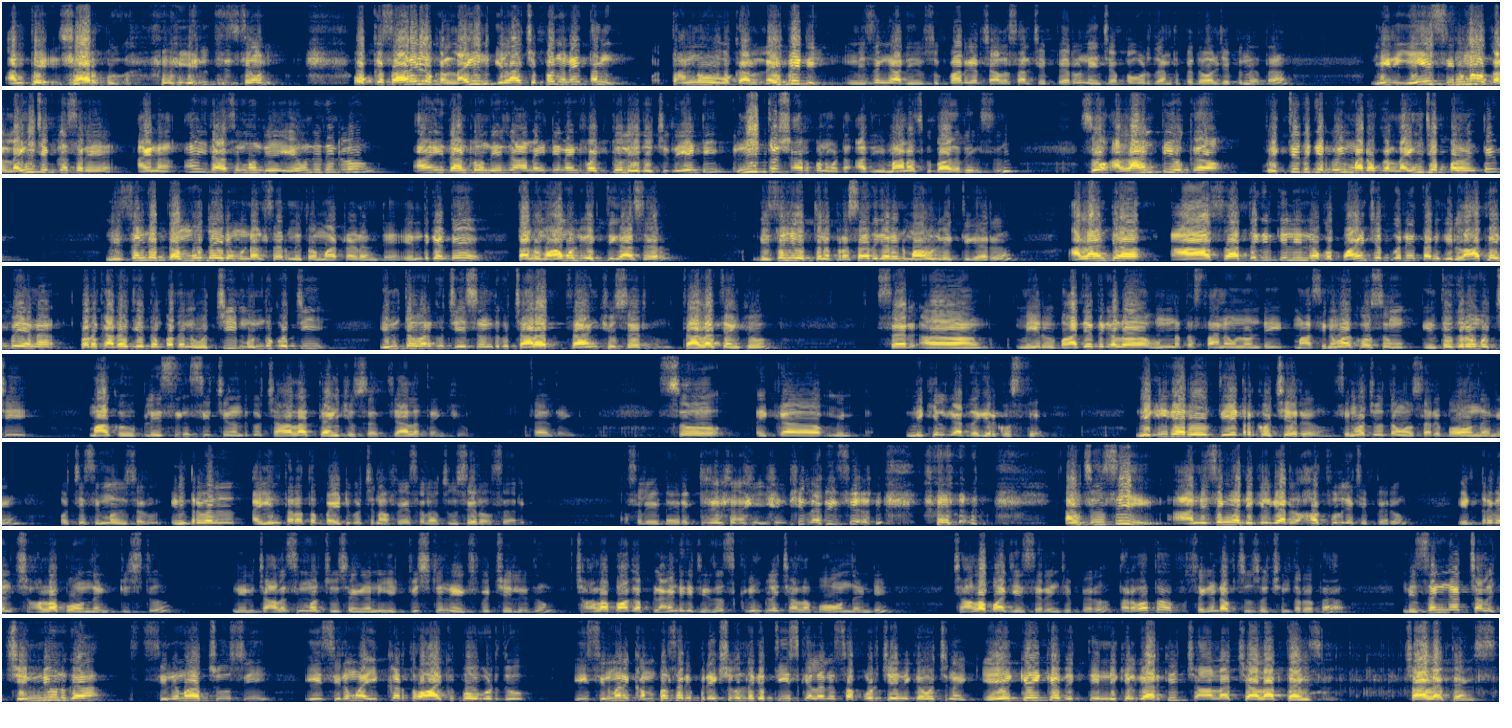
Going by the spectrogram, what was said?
అంతే షార్ప్ ఎంత ఇష్టం అంటే ఒక్కసారి ఒక లైన్ ఇలా చెప్పగానే తను తను ఒక లైబ్రరీ నిజంగా అది సుకుమార్ గారు చాలాసార్లు చెప్పారు నేను చెప్పకూడదు అంత పెద్దవాళ్ళు చెప్పిన తర్వాత మీరు ఏ సినిమా ఒక లైన్ చెప్పినా సరే ఆయన ఇది ఆ సినిమా ఉంది ఏముంది దీంట్లో? ఈ దాంట్లో ఉంది ఆ నైన్టీన్ నైన్ ఫార్టీ టూలో ఏది వచ్చింది ఏంటి? ఎంత షార్ప్ అనమాట అది మానస్కు బాగా తెలుసు. సో అలాంటి ఒక వ్యక్తి దగ్గరికి పోయి మరి ఒక లైన్ చెప్పాలంటే నిజంగా దమ్ము ధైర్యం ఉండాలి సార్ మీతో మాట్లాడాలంటే. ఎందుకంటే తను మామూలు వ్యక్తి కాదు సార్. నిజంగా చెప్తున్న ప్రసాద్ గారు అంటే మామూలు వ్యక్తి గారు. అలాంటి ఆ- సార్ దగ్గరికి వెళ్ళి నేను ఒక పాయింట్ చెప్పుకొని తనకి లాక్ అయిపోయాను పద కథ చేద్దాం పదని వచ్చి ముందుకు వచ్చి ఇంతవరకు చేసినందుకు చాలా థ్యాంక్ యూ సార్ చాలా థ్యాంక్ యూ సార్ మీరు బాధ్యత గల ఉన్నత స్థానంలో ఉండి మా సినిమా కోసం ఇంత దూరం వచ్చి మాకు బ్లెస్సింగ్స్ ఇచ్చినందుకు చాలా థ్యాంక్ యూ సార్ చాలా థ్యాంక్ యూ చాలా థ్యాంక్ యూ సో ఇక నిఖిల్ గారి దగ్గరికి వస్తే నిఖిల్ గారు థియేటర్కి వచ్చారు. సినిమా చూద్దాం ఒకసారి బాగుందని. వచ్చి సినిమా చూశారు ఇంటర్వెల్ అయిన తర్వాత బయటకు వచ్చి నా ఫేస్ అలా చూసారు ఒకసారి. అసలు డైరెక్టర్ ఏంటి ఇలా తీశారు? అని చూసి ఆ నిజంగా నిఖిల్ గారు హార్ట్ఫుల్గా చెప్పారు. ఇంటర్వెల్ చాలా బాగుందండి ట్విస్ట్ నేను చాలా సినిమాలు చూశాను కానీ ఈ ట్విస్ట్ నేను ఎక్స్పెక్ట్ చేయలేదు. చాలా బాగా ప్లాన్డ్గా చేశారు. స్క్రీన్ ప్లే చాలా బాగుందండి. చాలా బాగా చేశారని చెప్పారు. తర్వాత సెకండ్ హాఫ్ చూసి వచ్చిన తర్వాత నిజంగా చాలా జెన్యున్గా సినిమా చూసి ఈ సినిమా ఇక్కడితో ఆగిపోకూడదు. ఈ సినిమాని కంపల్సరీ ప్రేక్షకుల దగ్గర తీసుకెళ్ళాలని సపోర్ట్ చేయడానికి వచ్చిన ఏకైక వ్యక్తి నిఖిల్ గారికి చాలా చాలా థ్యాంక్స్ చాలా thanks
